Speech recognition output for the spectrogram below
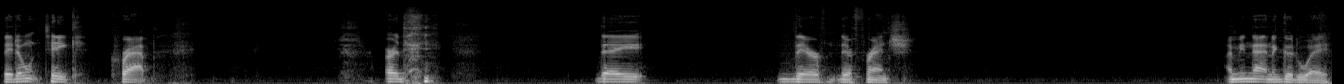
They don't take crap. or they, they they're they're French. I mean that in a good way.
